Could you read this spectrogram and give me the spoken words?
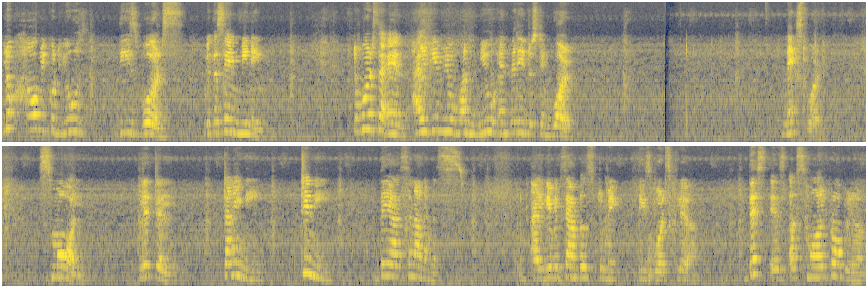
Look how we could use these words with the same meaning. Towards the end, I'll give you one new and very interesting word. Next word. Small, little, tiny, tinny. They are synonymous. I'll give examples to make these words clear. This is a small problem.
